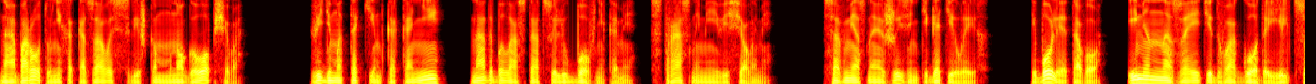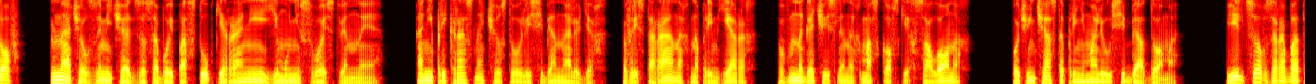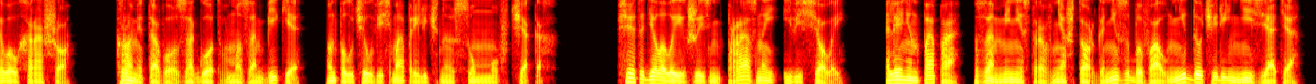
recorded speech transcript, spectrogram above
Наоборот, у них оказалось слишком много общего. Видимо, таким, как они, надо было остаться любовниками, страстными и веселыми. Совместная жизнь тяготила их. И более того, именно за эти два года Ельцов Начал замечать за собой поступки, ранее ему несвойственные. Они прекрасно чувствовали себя на людях. В ресторанах, на премьерах, в многочисленных московских салонах. Очень часто принимали у себя дома. Ельцов зарабатывал хорошо. Кроме того, за год в Мозамбике он получил весьма приличную сумму в чеках. Все это делало их жизнь праздной и веселой. Ленин папа замминистра внешторга, не забывал ни дочери, ни зятя.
